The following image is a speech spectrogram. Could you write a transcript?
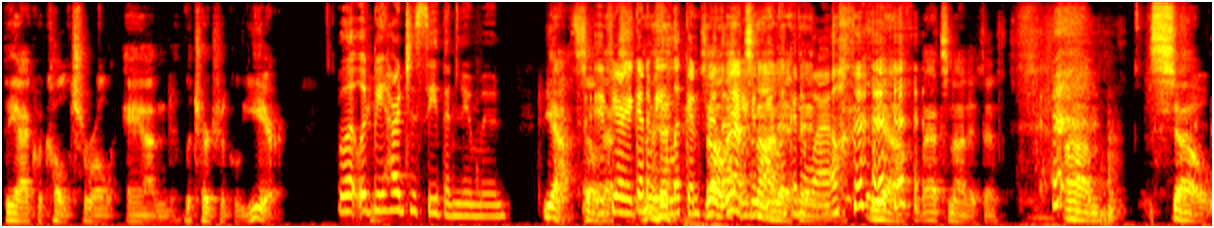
the agricultural and liturgical year. Well, it would be hard to see the new moon. Yeah, so if you're going to be looking for no, that, that's you're going to be looking it, a while. yeah, that's not it then. Um, so,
